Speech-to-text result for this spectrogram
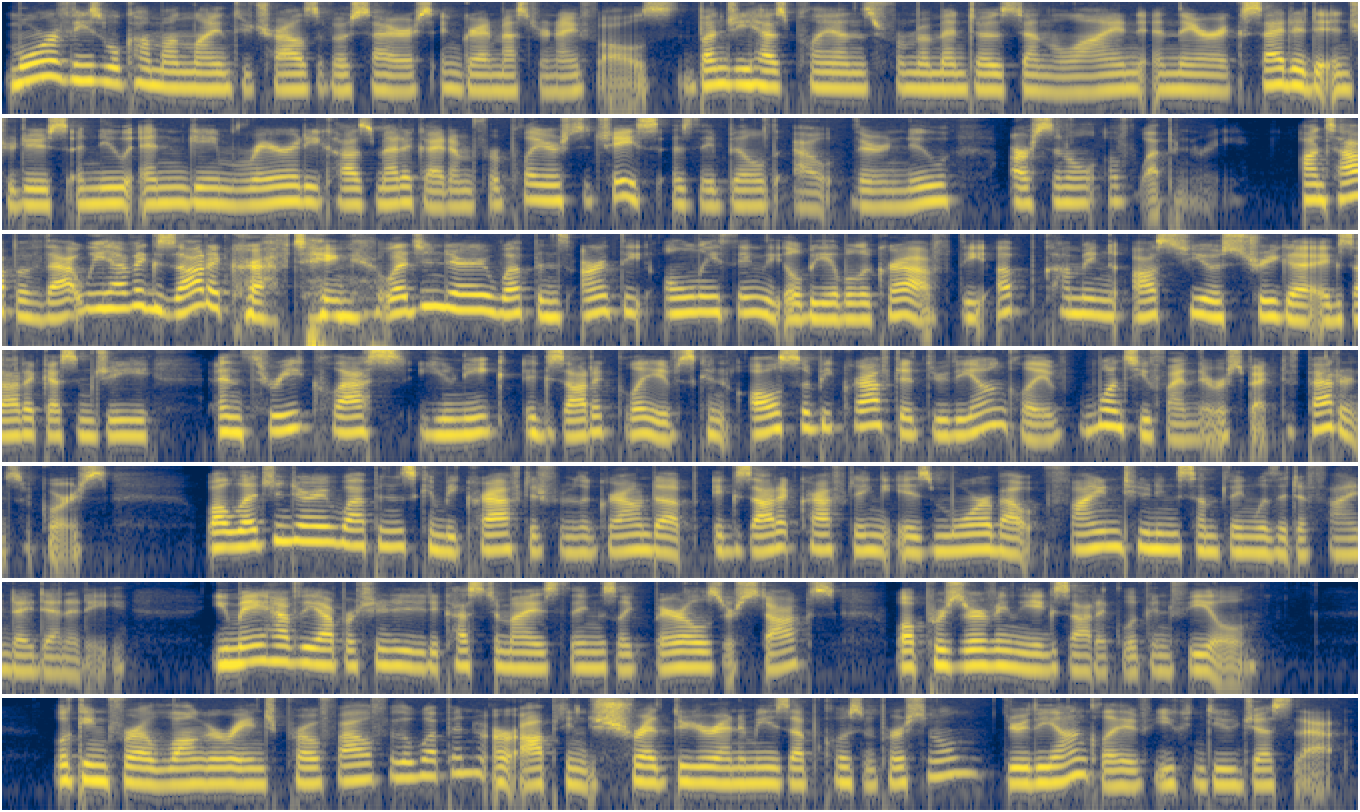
More of these will come online through Trials of Osiris and Grandmaster Nightfalls. Bungie has plans for mementos down the line, and they are excited to introduce a new endgame rarity cosmetic item for players to chase as they build out their new arsenal of weaponry. On top of that, we have exotic crafting. Legendary weapons aren't the only thing that you'll be able to craft. The upcoming Osteostriga exotic SMG and three class unique exotic glaives can also be crafted through the Enclave once you find their respective patterns, of course. While legendary weapons can be crafted from the ground up, exotic crafting is more about fine tuning something with a defined identity. You may have the opportunity to customize things like barrels or stocks while preserving the exotic look and feel. Looking for a longer range profile for the weapon or opting to shred through your enemies up close and personal? Through the Enclave, you can do just that.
